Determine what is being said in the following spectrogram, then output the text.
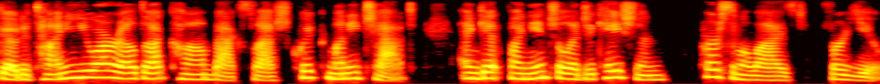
Go to tinyurl.com backslash quick money chat and get financial education personalized for you.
